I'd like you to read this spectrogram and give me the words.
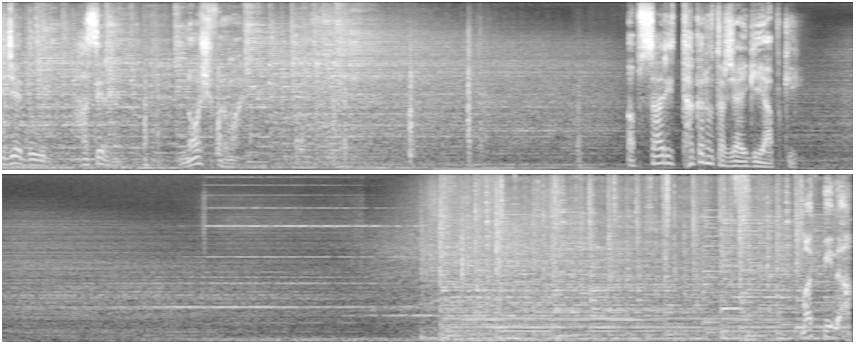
लीजिए दूध हासिर है। नौश फरमाए। अब सारी थकन उतर जाएगी आपकी। मत पीना।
